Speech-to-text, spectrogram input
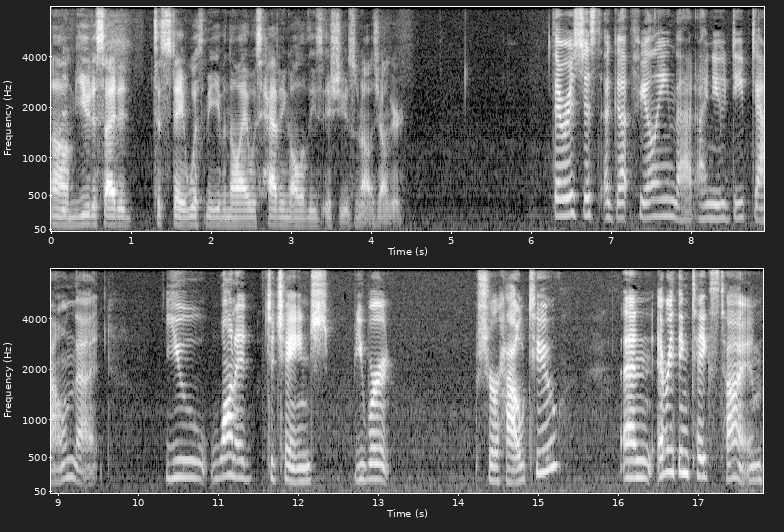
Um, you decided to stay with me even though I was having all of these issues when I was younger. there was just a gut feeling that I knew deep down that you wanted to change. You weren't sure how to. And everything takes time.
